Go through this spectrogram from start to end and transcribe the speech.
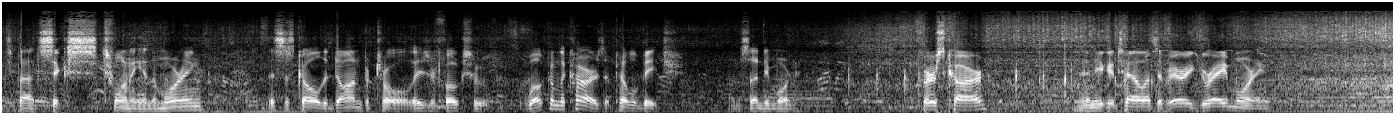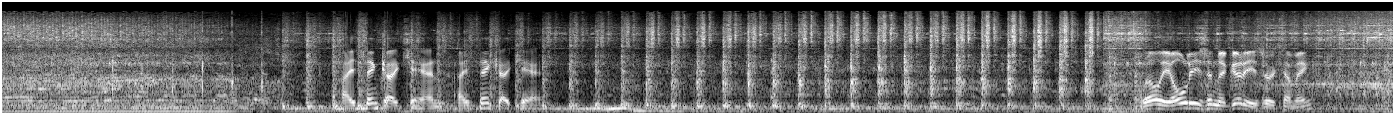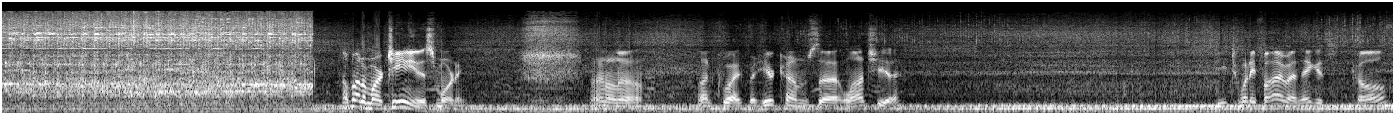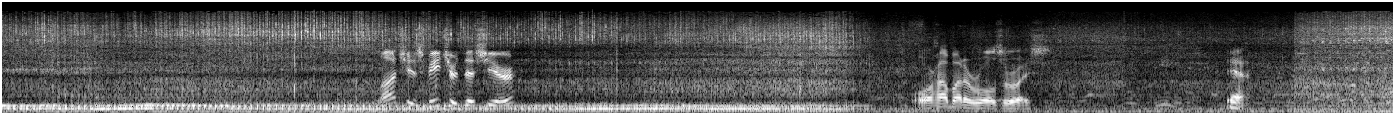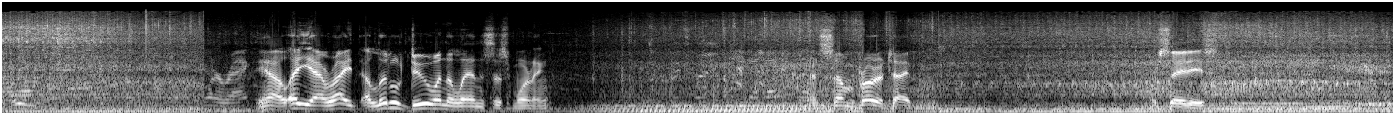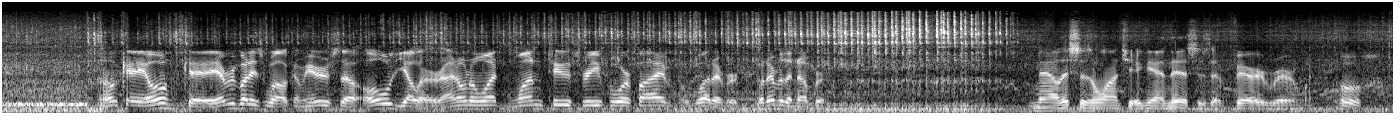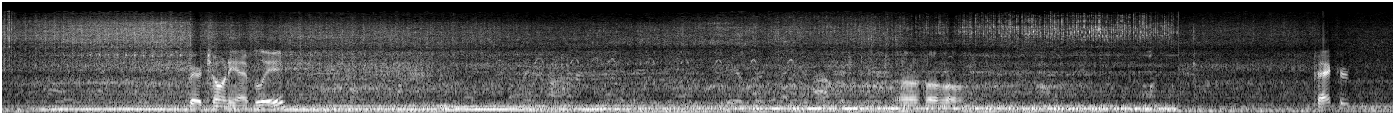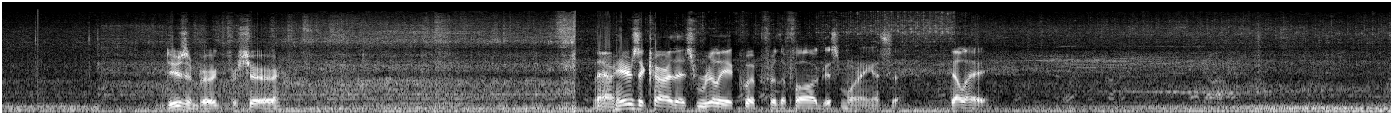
It's about 6.20 in the morning. This is called the Dawn Patrol. These are folks who welcome the cars at Pebble Beach on Sunday morning. First car, and you can tell it's a very gray morning. I think I can. I think I can. Well, the oldies and the goodies are coming. How about a martini this morning? I don't know. Not quite, but here comes uh, Lancia. D25, I think it's called. Lancia is featured this year. Or how about a Rolls Royce? Yeah. Yeah, yeah, right. A little dew on the lens this morning. That's some prototype. Mercedes. Okay, okay, everybody's welcome. Here's uh, Old Yeller. I don't know what, one, two, three, four, five, whatever, whatever the number. Now this is a Lancia again. This is a very rare one. Oh, Bertone, I believe. Packard? Duesenberg for sure. Now here's a car that's really equipped for the fog this morning. It's a Delahaye.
